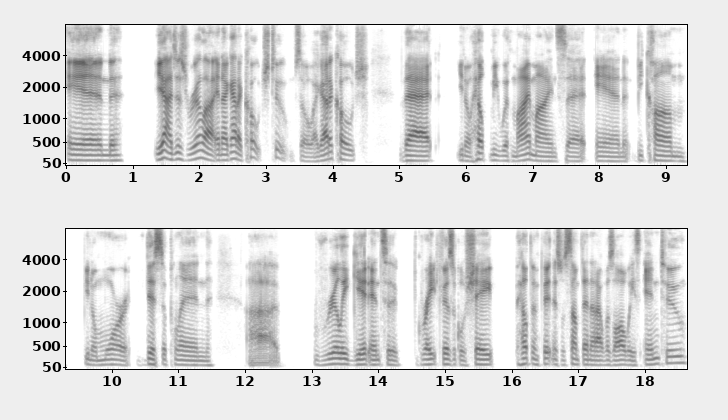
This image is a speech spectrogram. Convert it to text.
And yeah, I just realized, and I got a coach too. So I got a coach that, you know, helped me with my mindset and become, you know, more disciplined, uh, really get into great physical shape. Health and fitness was something that I was always into.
